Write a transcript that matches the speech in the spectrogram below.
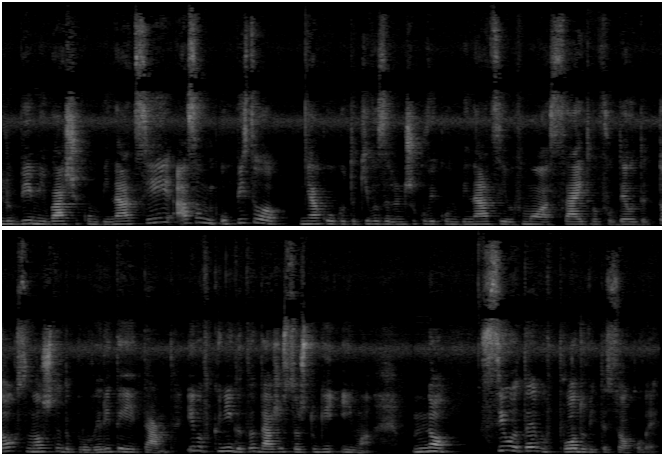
любими ваши комбинации. Аз съм описала няколко такива зеленчукови комбинации в моя сайт в отдел Detox. Можете да проверите и там. И в книгата даже също ги има. Но силата е в плодовите сокове.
